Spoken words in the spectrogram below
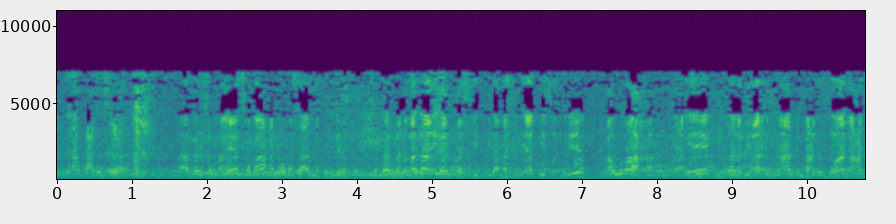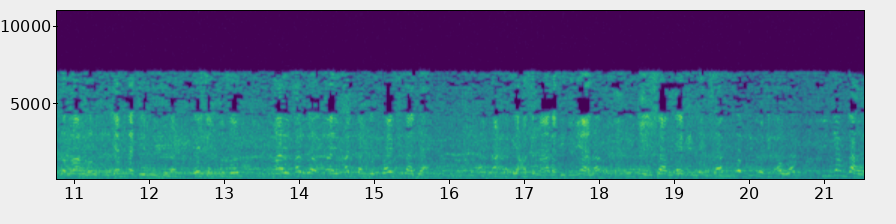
الذهاب بعد الصلاه ها؟ فيسمى إيه؟ صباحا ومساء قال من غدا إلى المسجد. إلى مسجد يؤدي صدريه أو راح. يعني إيه؟ كان في آخر النهار من بعد الزوال أعد الله له في الجنه نزلا. إيش النزل؟ ما يقدم ما يقدم للضيف إذا جاء. نحن في عصرنا هذا في دنيانا. يجي إنسان ضيف عند إنسان يقدم له في الأول فنجان قهوة.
